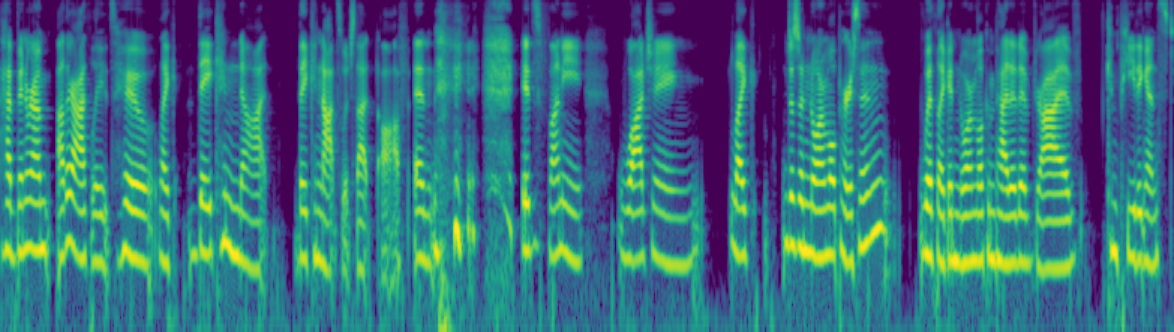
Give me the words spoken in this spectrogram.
have been around other athletes who like they cannot they cannot switch that off. And it's funny watching like just a normal person with like a normal competitive drive compete against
